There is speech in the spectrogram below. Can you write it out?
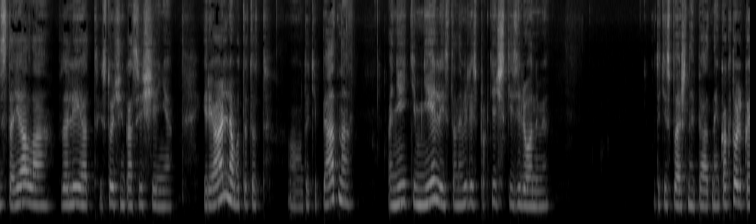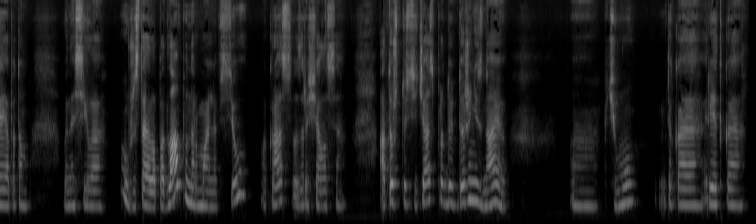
стояла вдали от источника освещения. И реально вот, этот, э, вот эти пятна, они темнели и становились практически зелеными. Вот эти сплэшные пятна. И как только я потом выносила, ну, уже ставила под лампу нормально, все, окрас возвращался. А то, что сейчас продают, даже не знаю, а, почему такая редкая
